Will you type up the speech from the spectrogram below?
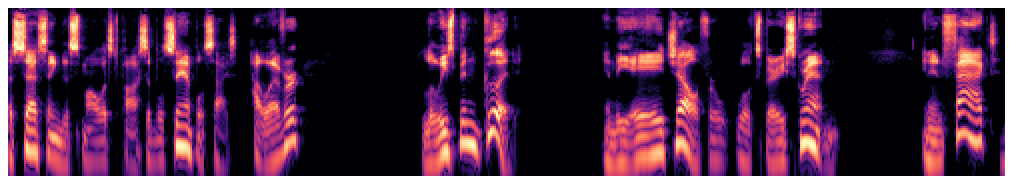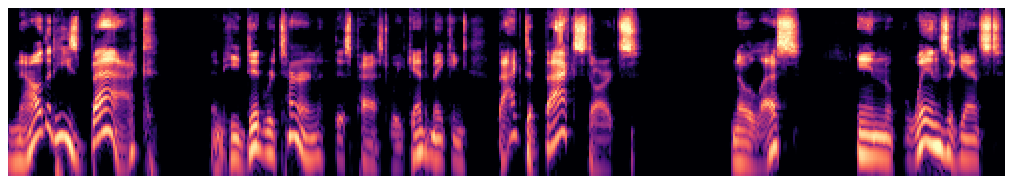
assessing the smallest possible sample size. However, Louis's been good in the AHL for Wilkes-Barre Scranton. And in fact, now that he's back, and he did return this past weekend, making back to back starts, no less, in wins against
